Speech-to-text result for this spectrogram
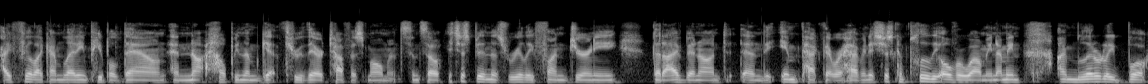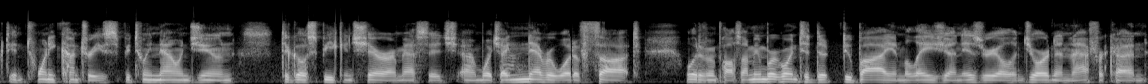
I feel like I'm letting people down and not helping them get through their toughest moments. And so it's just been this really fun journey that I've been on, and the impact that we're having. It's just completely overwhelming. I mean, I'm literally booked in 20 countries between now and June to go speak and share our message um, which I never would have thought would have been possible. I mean, we're going to D- Dubai and Malaysia and Israel and Jordan and Africa and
